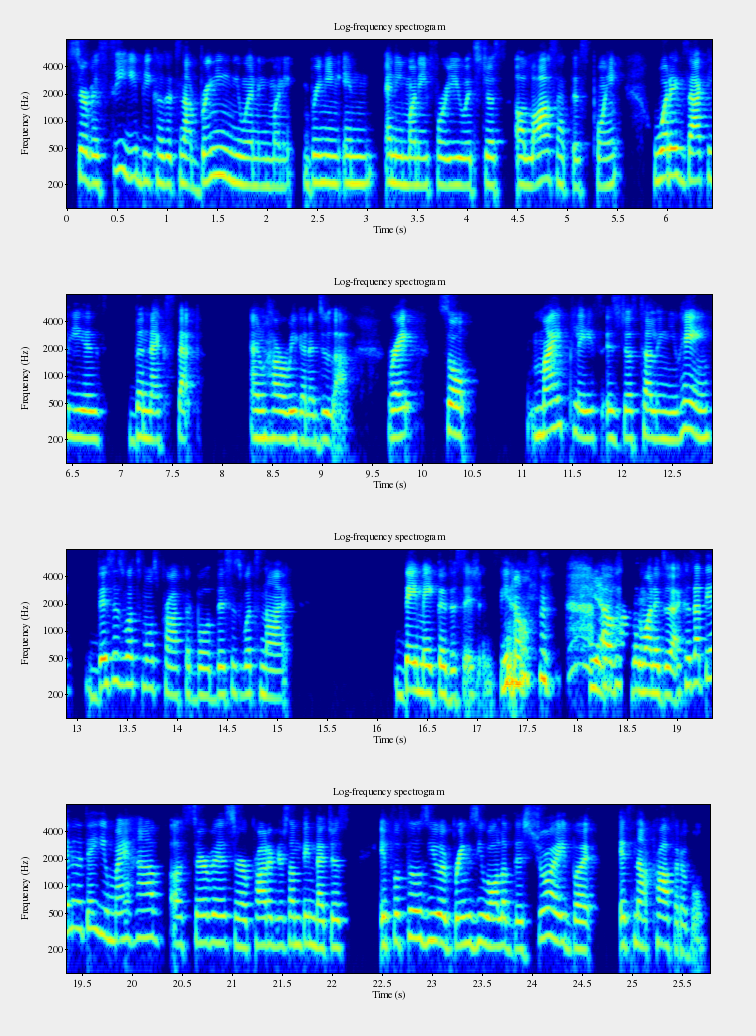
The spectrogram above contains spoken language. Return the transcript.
service C because it's not bringing you any money, bringing in any money for you. It's just a loss at this point. What exactly is the next step? And how are we going to do that? Right. So, my place is just telling you, hey, this is what's most profitable. This is what's not. They make the decisions, you know, yeah. of how they want to do that. Because at the end of the day, you might have a service or a product or something that just it fulfills you, it brings you all of this joy, but it's not profitable.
